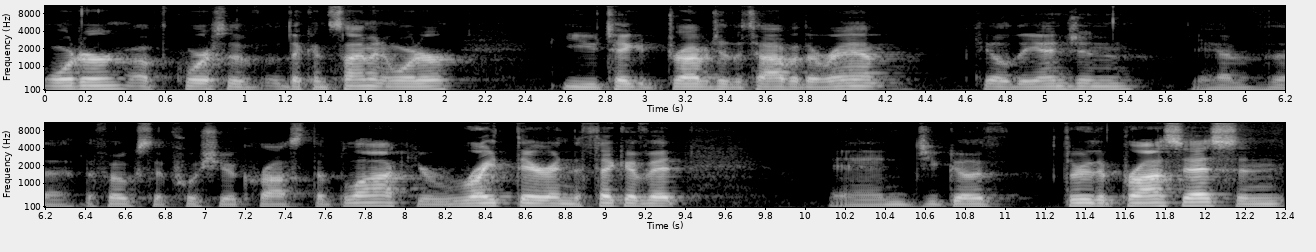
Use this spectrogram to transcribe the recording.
order, of course, of the consignment order. You take it, drive it to the top of the ramp, kill the engine. You have the, the folks that push you across the block. You're right there in the thick of it and you go through the process and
